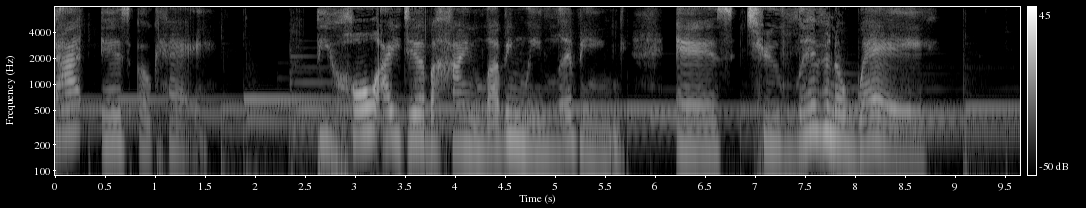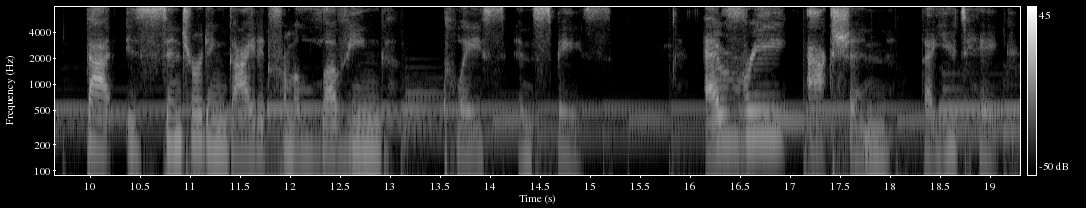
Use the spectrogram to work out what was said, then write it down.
that is okay. The whole idea behind lovingly living is to live in a way that is centered and guided from a loving place and space. Every action that you take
